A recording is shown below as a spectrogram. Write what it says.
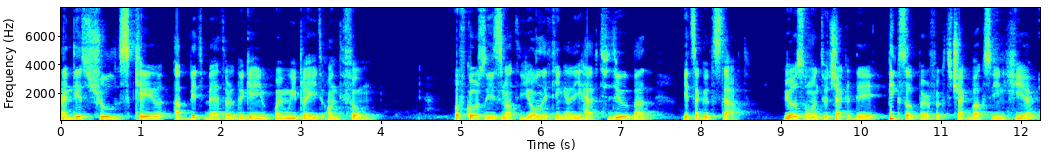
And this should scale a bit better the game when we play it on the phone. Of course, is not the only thing that you have to do, but it's a good start. We also want to check the pixel perfect checkbox in here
